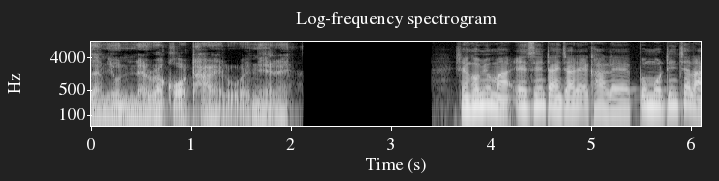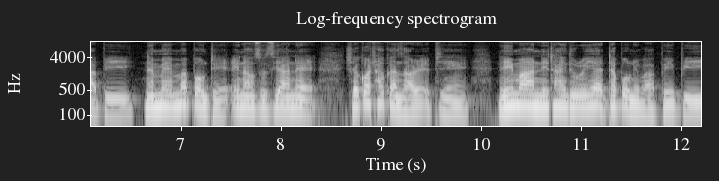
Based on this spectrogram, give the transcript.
စံမျိုးနဲ့ record ထားတယ်လို့ပဲမြင်တယ် ရန်ကုန်မြို့မှာအဲစင်းတိုင်ကြတဲ့အခါလဲပုံမတင်ကျက်လာပြီးနာမည်မှတ်ပုံတင်အိမ်အောင်စုစရာနဲ့ရက်ကွက်ထောက်ခံစာတွေအပြင်နေမှာနေထိုင်သူတွေရဲ့ဓာတ်ပုံတွေပါပေးပြီး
